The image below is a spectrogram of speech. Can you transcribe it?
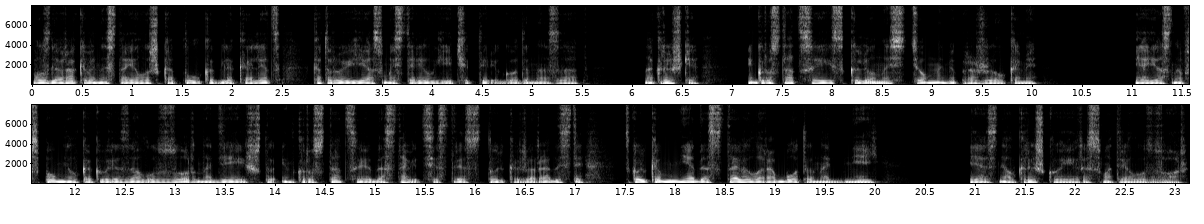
Возле раковины стояла шкатулка для колец, которую я смастерил ей четыре года назад. На крышке инкрустация из клена с темными прожилками. Я ясно вспомнил, как вырезал узор, надеясь, что инкрустация доставит сестре столько же радости, сколько мне доставила работа над ней — я снял крышку и рассмотрел узор.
